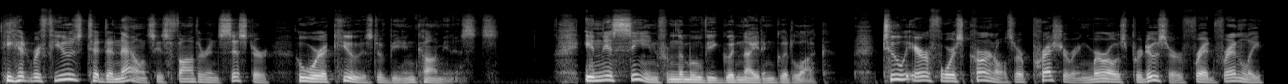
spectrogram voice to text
He had refused to denounce his father and sister, who were accused of being communists. In this scene from the movie Good Night and Good Luck, two Air Force colonels are pressuring Murrow's producer, Fred Friendly,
